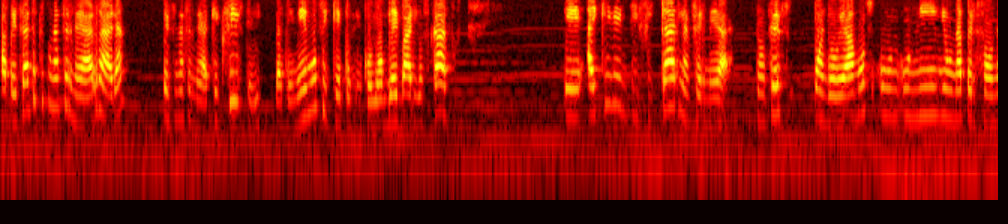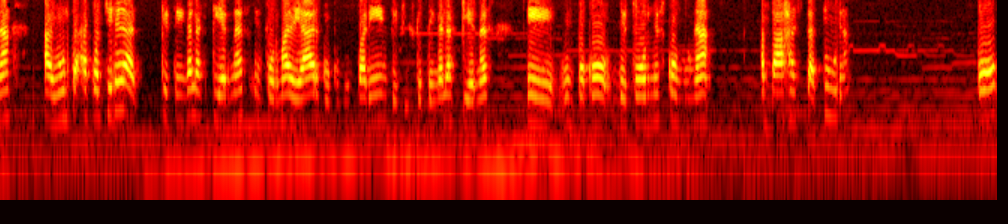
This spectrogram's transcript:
a pesar de que es una enfermedad rara, es una enfermedad que existe y y que pues en Colombia hay varios casos. Eh, hay que identificar la enfermedad. Entonces, cuando veamos un, un niño, una persona adulta, a cualquier edad, que tenga las piernas en forma de arco, como un paréntesis, que tenga las piernas eh, un poco deformes con una baja estatura o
